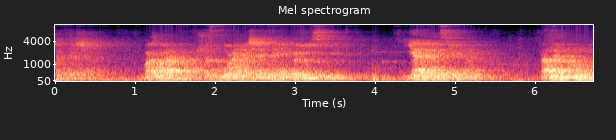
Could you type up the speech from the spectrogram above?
Черкаща. Вважаю, що створення ще однієї комісії є недоцільним та необґрунтованим.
